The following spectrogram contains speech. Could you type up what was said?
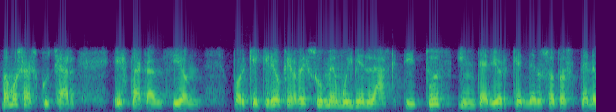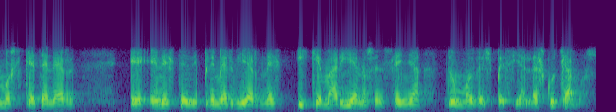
Vamos a escuchar esta canción porque creo que resume muy bien la actitud interior que de nosotros tenemos que tener eh, en este primer viernes y que María nos enseña de un modo especial. La escuchamos.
